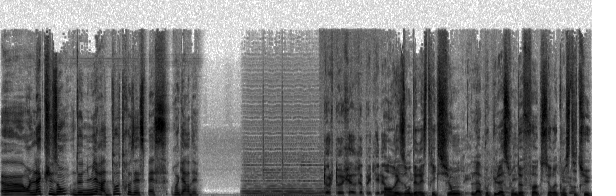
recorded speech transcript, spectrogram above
en l'accusant de nuire à d'autres espèces. Regardez. En raison des restrictions, la population de phoques se reconstitue.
